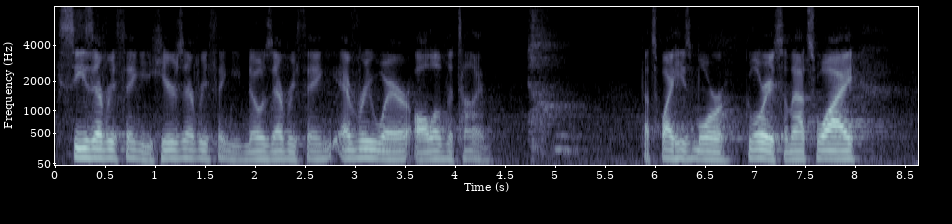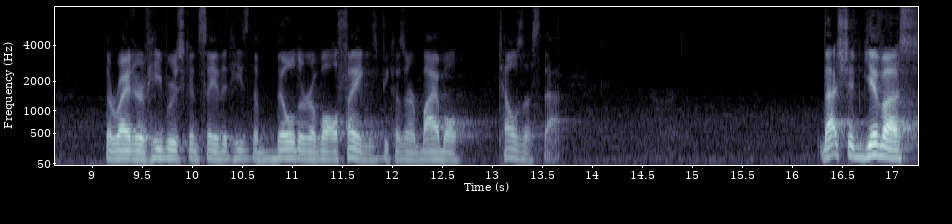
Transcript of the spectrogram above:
He sees everything, He hears everything, He knows everything, everywhere, all of the time. That's why He's more glorious, and that's why the writer of Hebrews can say that He's the builder of all things, because our Bible tells us that. That should give us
